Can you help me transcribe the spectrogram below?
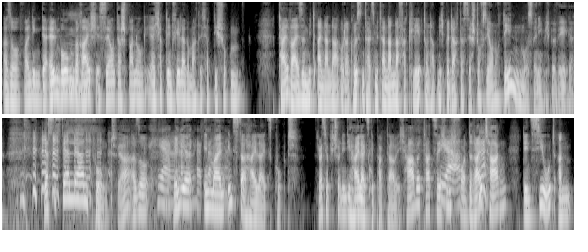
also vor allen Dingen der Ellenbogenbereich mm. ist sehr unter Spannung. Ja, ich habe den Fehler gemacht, ich habe die Schuppen teilweise miteinander oder größtenteils miteinander verklebt und habe nicht bedacht, dass der Stoff sich auch noch dehnen muss, wenn ich mich bewege. Das ist der Lernpunkt. Ja, also ja, wenn ihr in meinen Insta-Highlights guckt, ich weiß nicht, ob ich schon in die Highlights gepackt habe. Ich habe tatsächlich ja. vor drei Tagen den Suit an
